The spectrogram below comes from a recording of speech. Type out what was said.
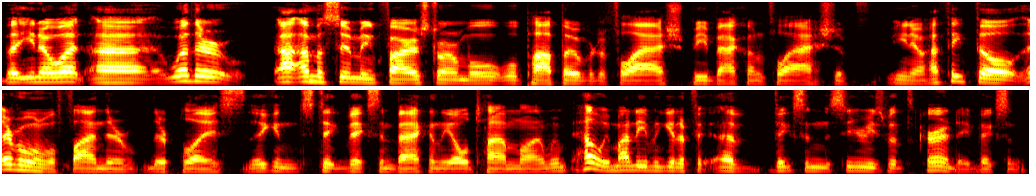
but you know what? Uh, whether I'm assuming Firestorm will, will pop over to Flash, be back on Flash. If you know, I think they'll everyone will find their their place. They can stick Vixen back in the old timeline. We, hell, we might even get a, a Vixen series with current day Vixen.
